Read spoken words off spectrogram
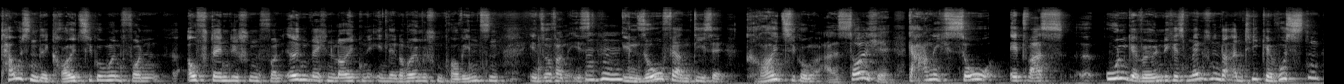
tausende Kreuzigungen von Aufständischen, von irgendwelchen Leuten in den römischen Provinzen. Insofern ist mhm. insofern diese Kreuzigung als solche gar nicht so etwas äh, Ungewöhnliches. Menschen in der Antike wussten,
